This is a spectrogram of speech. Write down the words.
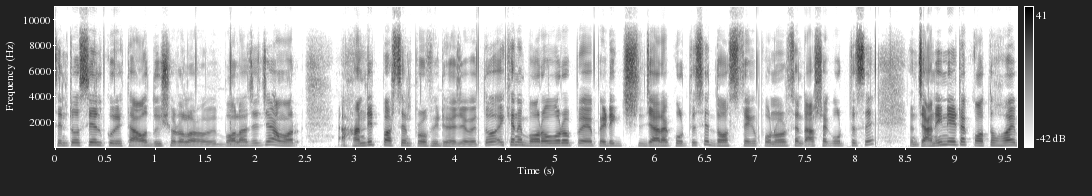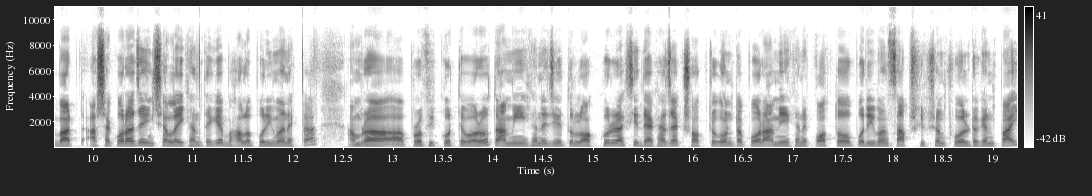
সেন্টও সেল করি, তাও দুইশো ডলার হবে। বলা যায় যে আমার হান্ড্রেড পার্সেন্ট প্রফিট হয়ে যাবে। তো এখানে বড় বড় প্রেডিক্ট যারা করতেছে, দশ থেকে পনেরো সেন্ট আশা করতেছে। জানি না এটা কত হয় বাট আশা করা যায় ইনশাল্লাহ এখান থেকে ভালো পরিমাণ একটা আমরা প্রফিট করতে পারব। তো আমি এখানে যেহেতু লক করে রাখছি, দেখা যাক সতেরো ঘণ্টা পর আমি এখানে কত পরিমাণ সাবস্ক্রিপশন ফুয়েল টোকেন পাই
